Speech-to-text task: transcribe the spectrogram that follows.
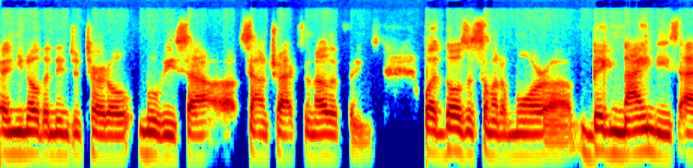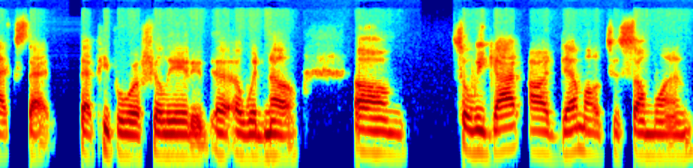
and you know the Ninja Turtle movie sound, uh, soundtracks and other things, but those are some of the more uh, big '90s acts that that people were affiliated uh, would know. Um, so we got our demo to someone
